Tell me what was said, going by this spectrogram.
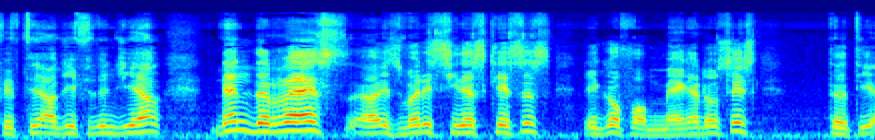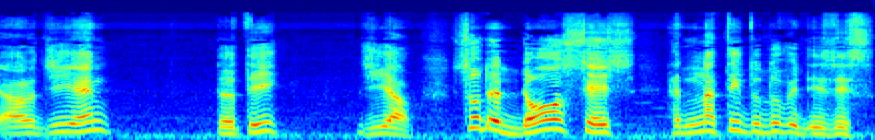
15 RG, 15 GL. Then the rest uh, is very serious cases. They go for mega dosage, 30 RG and 30 GL. So the dosage had nothing to do with disease.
